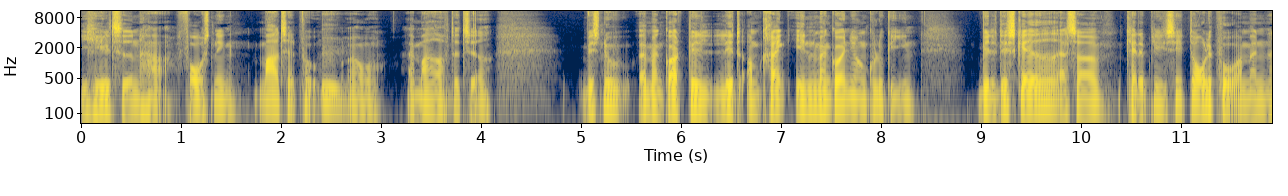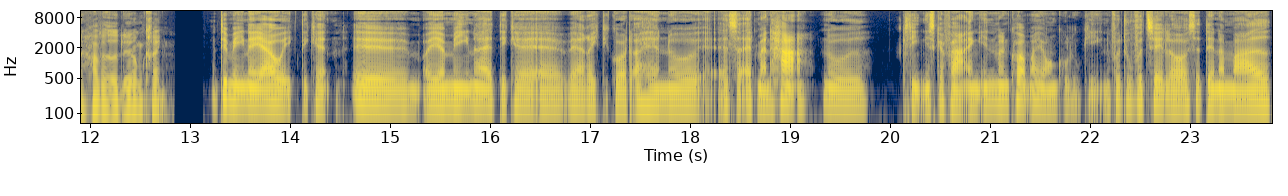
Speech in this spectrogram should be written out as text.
I hele tiden har forskning meget tæt på Mm. og er meget opdateret. Hvis nu at man godt vil lidt omkring, inden man går ind i onkologien, vil det skade? Altså, kan det blive set dårligt på, at man har været lidt omkring? Det mener jeg jo ikke, det kan. Øh, og jeg mener, at det kan øh, være rigtig godt at have noget, altså at man har noget klinisk erfaring, inden man kommer i onkologien. For du fortæller også, at den er meget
